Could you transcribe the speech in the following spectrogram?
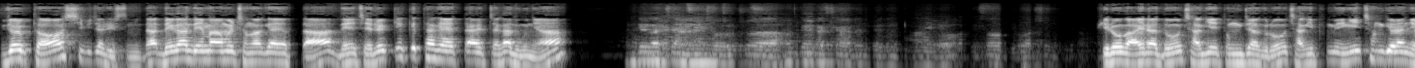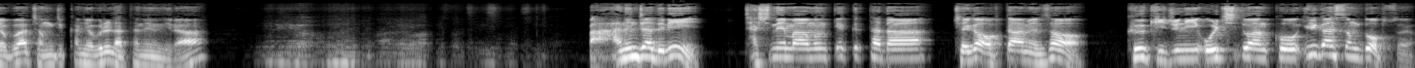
9절부터 12절 읽습니다. 내가 내 마음을 정하게 하였다. 내 죄를 깨끗하게 하였다 할 자가 누구냐? 한결같이 않은 저주와 한결같이 않은 죄는 다 여호와께서 미워하십니다. 비록 아이라도 자기의 동작으로 자기 품행이 청결한 여부와 정직한 여부를 나타내느니라. 많은 자들이 자신의 마음은 깨끗하다, 죄가 없다 하면서 그 기준이 옳지도 않고 일관성도 없어요.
